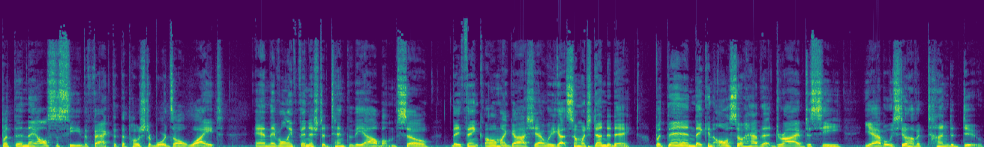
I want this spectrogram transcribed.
but then they also see the fact that the poster board's all white and they've only finished a tenth of the album. So they think, oh my gosh, yeah, we got so much done today. But then they can also have that drive to see, yeah, but we still have a ton to do.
